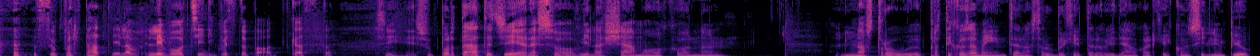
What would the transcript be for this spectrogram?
supportate la- le voci di questo podcast. Sì, supportateci e adesso vi lasciamo con il nostro praticosamente, la nostra rubrichetta dove vi diamo qualche consiglio in più.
